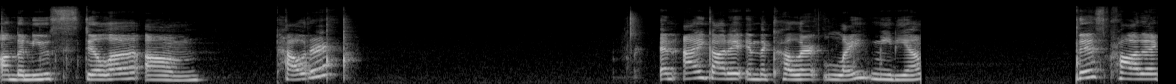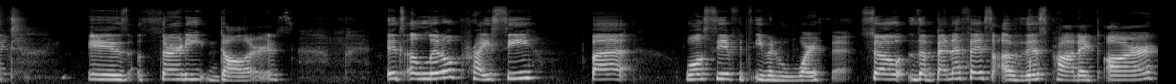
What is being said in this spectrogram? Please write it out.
on the new Stila um, powder. And I got it in the color light medium. This product is $30 it's a little pricey but we'll see if it's even worth it. So the benefits of this product are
